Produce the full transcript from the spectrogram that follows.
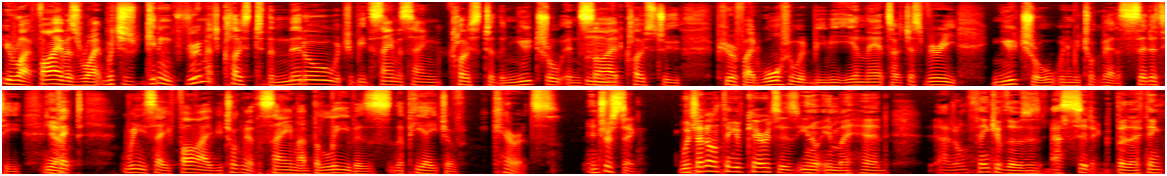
you're right. Five is right, which is getting very much close to the middle, which would be the same as saying close to the neutral inside. Mm. Close to purified water would be- be in that. So it's just very neutral when we talk about acidity. Yeah. In fact, when you say five, you're talking about the same, I believe, as the pH of carrots. Interesting. Which I don't think of carrots as, you know, in my head. I don't think of those as acidic, but I think,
